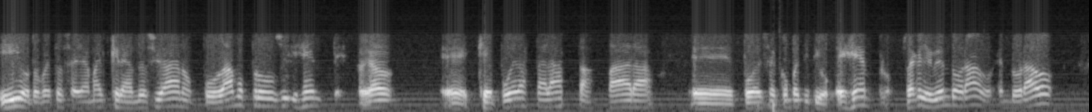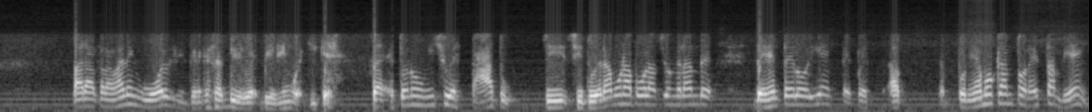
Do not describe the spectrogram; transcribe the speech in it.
y otro proyecto se llama el Creando Ciudadanos, podamos producir gente eh, que pueda estar apta para eh, poder ser competitivo. Ejemplo, o sea que yo vivo en Dorado, en Dorado para trabajar en Walgreens tiene que ser bilingüe. O sea, esto no es un issue de estatus. Si, si tuviéramos una población grande de gente del oriente, pues poníamos cantonés también.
